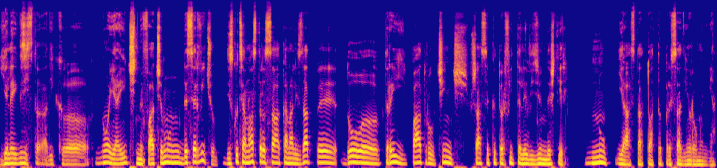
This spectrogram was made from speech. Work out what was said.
Ele există, adică noi aici ne facem un deserviciu. Discuția noastră s-a canalizat pe două, trei, patru, cinci, șase câte ori fi televiziuni de știri. Nu e asta toată presa din România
